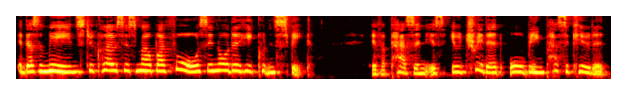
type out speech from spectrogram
It doesn't mean to close his mouth by force in order he couldn't speak. If a person is ill treated or being persecuted,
